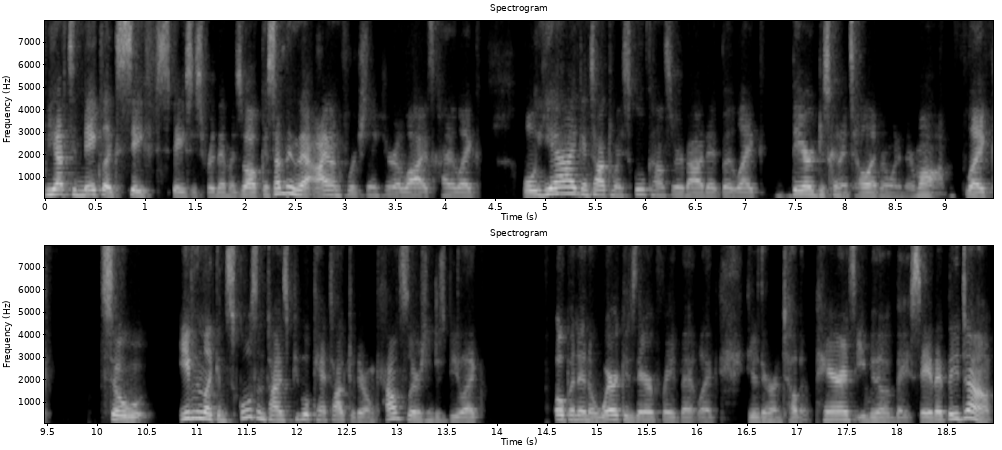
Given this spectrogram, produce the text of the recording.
we have to make like safe spaces for them as well. Cause something that I unfortunately hear a lot is kind of like, well, yeah, I can talk to my school counselor about it, but like they're just going to tell everyone and their mom. Like, so even like in school, sometimes people can't talk to their own counselors and just be like open and aware because they're afraid that like either they're going to tell their parents, even though they say that they don't.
